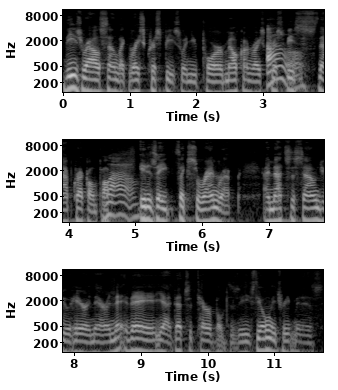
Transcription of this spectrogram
these rowels sound like Rice Krispies when you pour milk on Rice Krispies, Oh. snap, crackle, and pop. Wow. It is a. It's like Saran wrap, and that's the sound you hear in there. And they, they yeah, that's a terrible disease. The only treatment is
